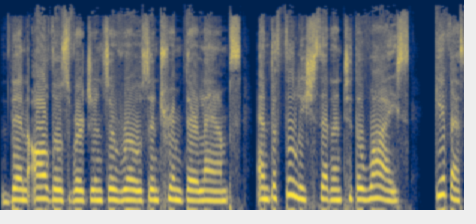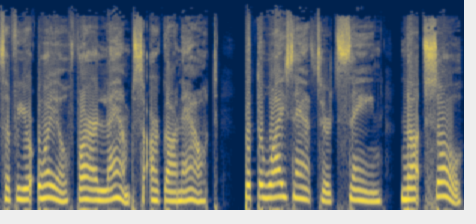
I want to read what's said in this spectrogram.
Then all those virgins arose and trimmed their lamps, and the foolish said unto the wise, Give us of your oil, for our lamps are gone out. But the wise answered, saying, Not so,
